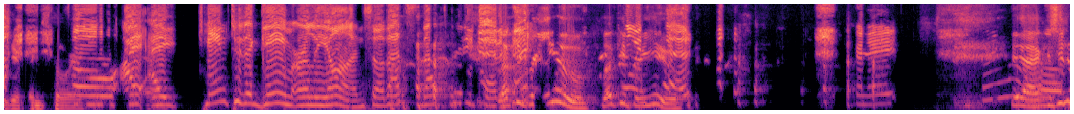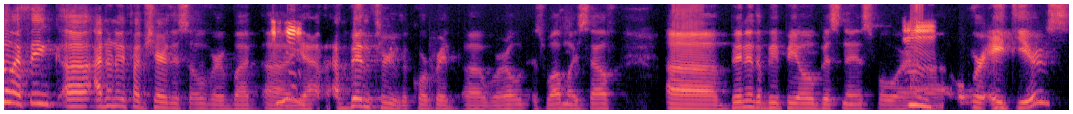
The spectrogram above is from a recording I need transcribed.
a different story. So I, I came to the game early on, so that's that's pretty good. Lucky for you. Lucky Oh, for you. right? Yeah, because you know, I think uh, I don't know if I've shared this over, but uh, Mhm. yeah, I've- been through the corporate uh, world as well myself. Uh, been in the BPO business for uh, over eight years,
